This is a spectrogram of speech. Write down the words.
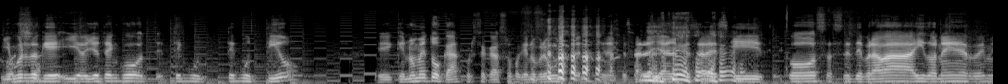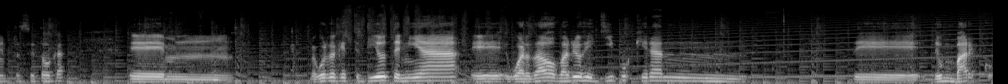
Y Yo recuerdo que yo, yo tengo, te- tengo, tengo un tío eh, que no me toca, por si acaso, para que no pregunten. Empezar, ya a empezar a decir cosas de brava y don R mientras se toca. Eh, me acuerdo que este tío tenía eh, guardados varios equipos que eran de, de un barco.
